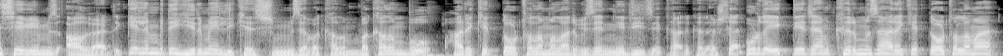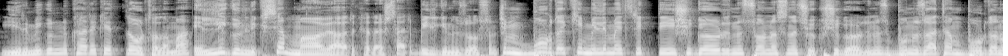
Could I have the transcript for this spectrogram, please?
seviyemiz al verdi. Gelin bir de 20-50 kesişimimize bakalım. Bakalım bu hareketli ortalamalar bize ne diyecek arkadaşlar. Burada ekleyeceğim kırmızı hareketli ortalama 20 günlük hareketli ortalama 50 günlük ise mavi arkadaşlar bilginiz olsun. Şimdi buradaki milimetrik değişi gördünüz sonrasında çöküşü gördünüz. Bunu zaten buradan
